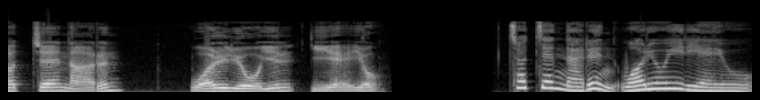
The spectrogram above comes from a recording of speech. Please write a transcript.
첫째 날은 월요일이에요. 첫째 날은 월요일이에요.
